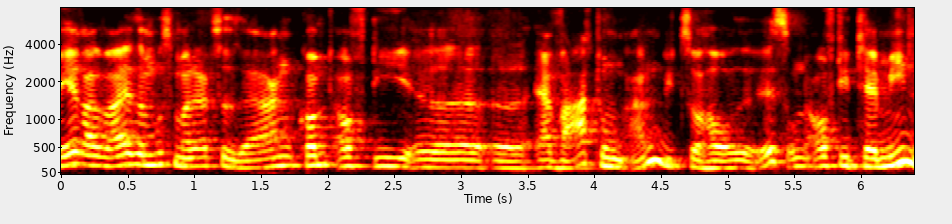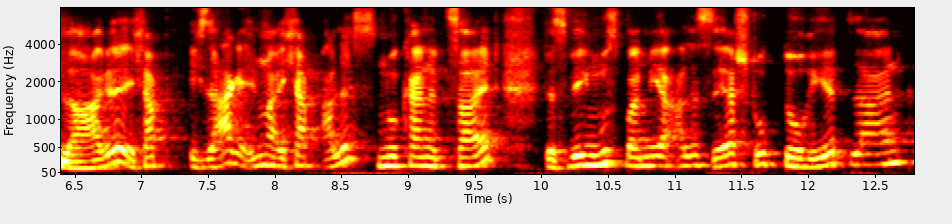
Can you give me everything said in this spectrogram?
fairerweise muss man dazu sagen, kommt auf die äh, äh, Erwartung an, die zu Hause ist und auf die Terminlage. Ich habe, ich sage immer, ich habe alles, nur keine Zeit. Deswegen muss bei mir alles sehr strukturiert sein.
